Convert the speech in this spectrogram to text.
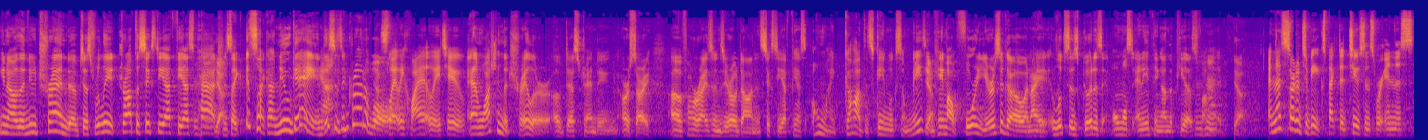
you know, the new trend of just really drop the 60 FPS mm-hmm. patch. Yeah. It's like it's like a new game. Yeah. This is incredible. Slightly quietly too. And watching the trailer of Death Stranding, or sorry, of Horizon Zero Dawn in 60 FPS, oh my God, this game looks amazing. Yeah. It came out four years ago, and I, mm-hmm. it looks as good as almost anything on the PS5. Mm-hmm. Yeah. And that's sort of to be expected too, since we're in this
